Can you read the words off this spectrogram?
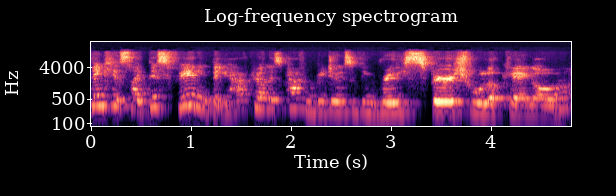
I think it's like this feeling that you have to be on this path and be doing something really spiritual looking, or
